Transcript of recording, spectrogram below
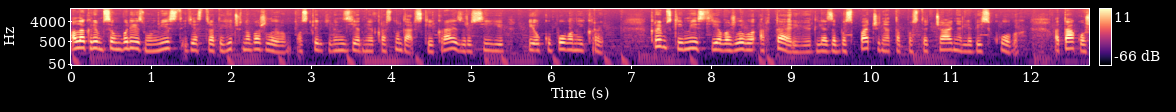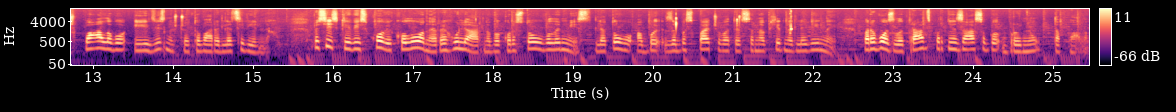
Але крім символізму, міст є стратегічно важливим, оскільки він з'єднує Краснодарський край з Росією і окупований Крим. Кримський міст є важливою артерією для забезпечення та постачання для військових, а також паливо і, звісно, що товари для цивільних. Російські військові колони регулярно використовували міст для того, аби забезпечувати все необхідне для війни, перевозили транспортні засоби, броню та паливо.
